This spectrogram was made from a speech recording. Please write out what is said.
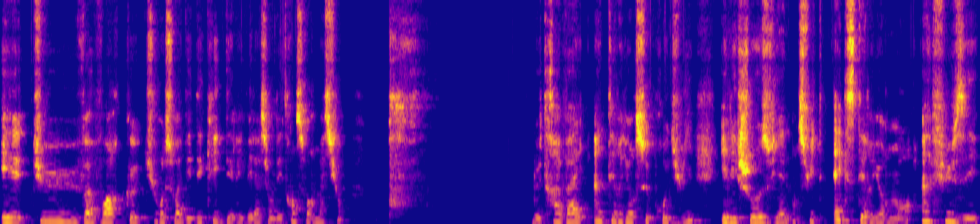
Et tu vas voir que tu reçois des déclics, des révélations, des transformations le travail intérieur se produit et les choses viennent ensuite extérieurement infuser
